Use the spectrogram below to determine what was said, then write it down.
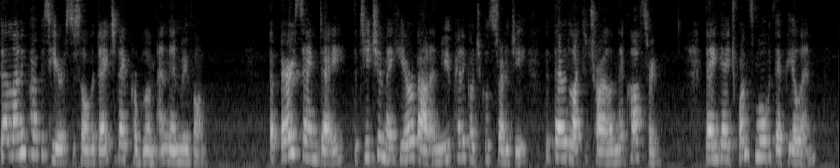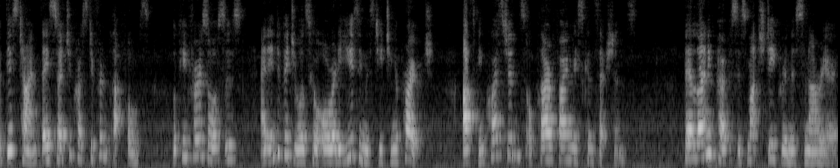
Their learning purpose here is to solve a day-to-day -day problem and then move on. That very same day, the teacher may hear about a new pedagogical strategy that they would like to trial in their classroom. They engage once more with their PLN, but this time they search across different platforms, looking for resources and individuals who are already using this teaching approach, asking questions or clarifying misconceptions. Their learning purpose is much deeper in this scenario,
